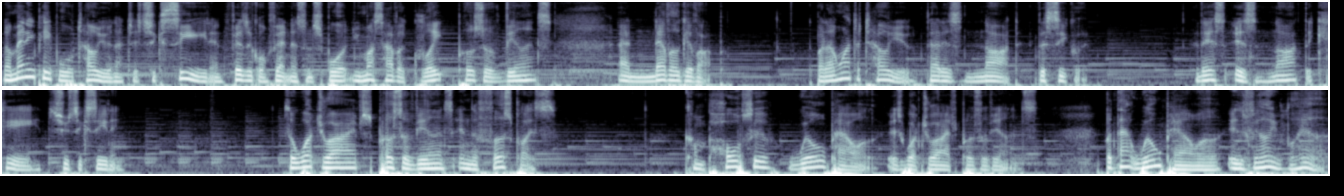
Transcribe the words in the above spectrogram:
Now, many people will tell you that to succeed in physical fitness and sport, you must have a great perseverance and never give up. But I want to tell you that is not the secret. This is not the key to succeeding. So, what drives perseverance in the first place? Compulsive willpower is what drives perseverance. But that willpower is very rare.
